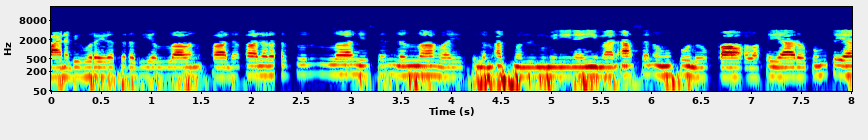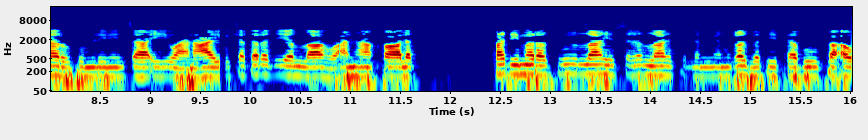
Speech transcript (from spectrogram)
وعن ابي هريره رضي الله عنه قال قال رسول الله صلى الله عليه وسلم اكمل المؤمنين ايمان احسنهم خلقا، وخياركم خياركم لنسائي، وعن عائشه رضي الله عنها قالت، قدم رسول الله صلى الله عليه وسلم من غزوه تبوك او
